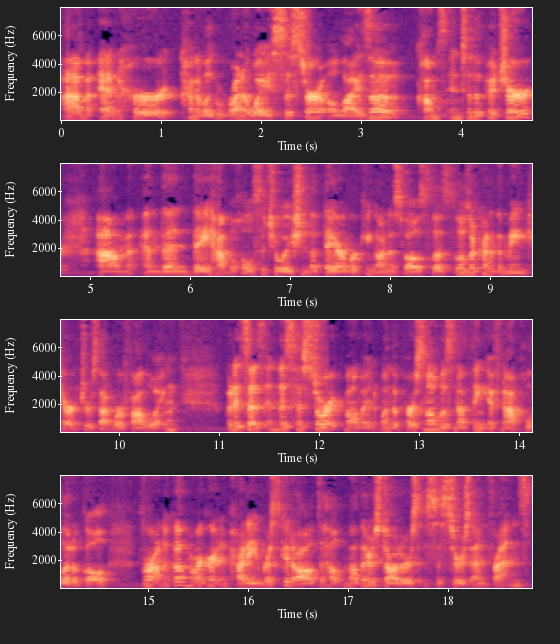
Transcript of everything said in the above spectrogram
um, and her kind of like runaway sister, Eliza, comes into the picture. Um, and then they have a whole situation that they are working on as well. So those are kind of the main characters that we're following. But it says, in this historic moment when the personal was nothing if not political, Veronica, Margaret, and Patty risk it all to help mothers, daughters, sisters, and friends.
